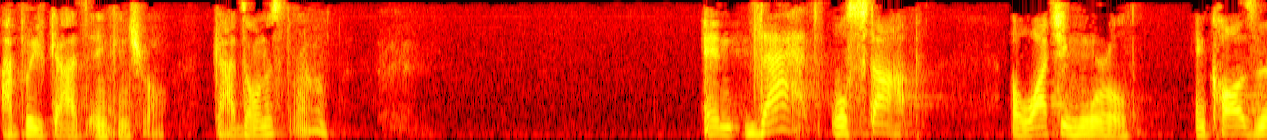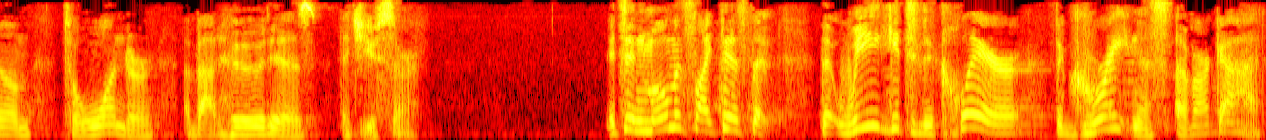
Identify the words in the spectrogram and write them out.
I believe God's in control. God's on his throne. And that will stop a watching world and cause them to wonder about who it is that you serve. It's in moments like this that, that we get to declare the greatness of our God.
